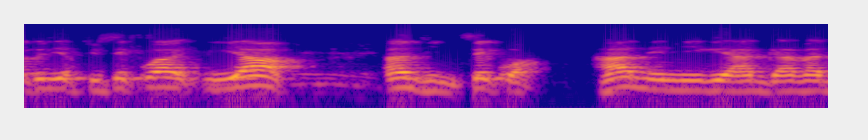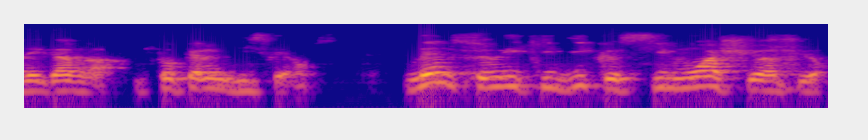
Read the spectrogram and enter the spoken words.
te dire, tu sais quoi, il y a un digne, c'est quoi? Il faut faire une différence. Même celui qui dit que si moi je suis impur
